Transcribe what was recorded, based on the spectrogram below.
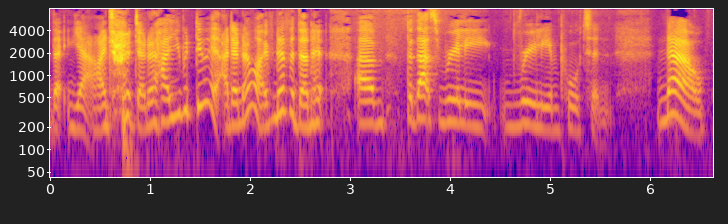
that yeah I don't, don't know how you would do it. I don't know. I've never done it. Um, but that's really really important. Now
